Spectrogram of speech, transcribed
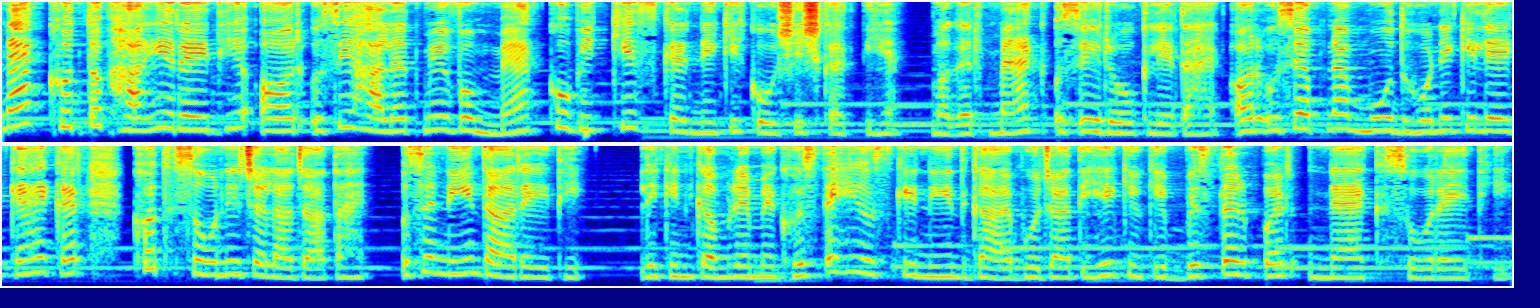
नैक खुद तो खा ही रही थी और उसी हालत में वो मैक को भी किस करने की कोशिश करती है। मगर मैक उसे रोक लेता है और उसे अपना मुँह धोने के लिए कहकर खुद सोने चला जाता है। उसे नींद आ रही थी, लेकिन कमरे में घुसते ही उसकी नींद गायब हो जाती है क्योंकि बिस्तर पर नैक सो रही थी,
